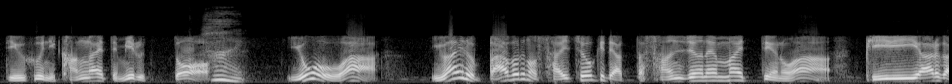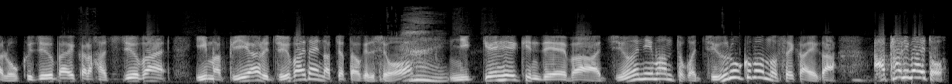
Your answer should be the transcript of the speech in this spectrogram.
っていうふうに考えてみると、はい、要は、いわゆるバブルの最長期であった30年前っていうのは、PER が60倍から80倍、今 PR10 倍台になっちゃったわけですよ。はい、日経平均で言えば12万とか16万の世界が当たり前と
